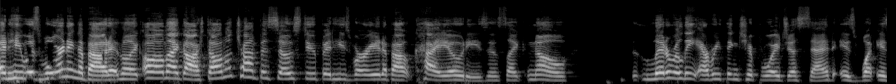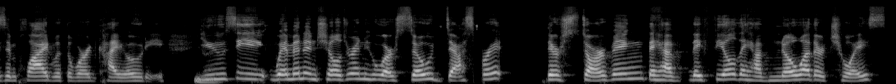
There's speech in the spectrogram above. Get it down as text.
And he was warning about it. And they're like, oh my gosh, Donald Trump is so stupid. He's worried about coyotes. It's like, no, literally everything Chip Roy just said is what is implied with the word coyote. You see women and children who are so desperate, they're starving, they have they feel they have no other choice.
